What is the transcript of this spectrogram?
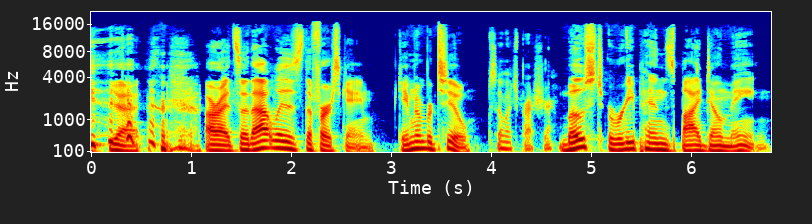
yeah. All right. So that was the first game. Game number two so much pressure. most repins by domain.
